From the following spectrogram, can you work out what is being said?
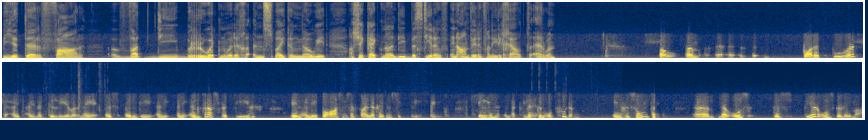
beter vaar wat die broodnodige inspuiting nou het as jy kyk na die besteding en aanwending van hierdie geld Erwin? Oh, ehm um, uh, uh, wat dit behoort uiteindelik te lewer, nê, nee, is in die in die in die infrastruktuur en in die basiese veiligheid en sekuriteit en natuurlik in opvoeding en gesondheid. Ehm um, nou ons dis weer ons dilemma.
